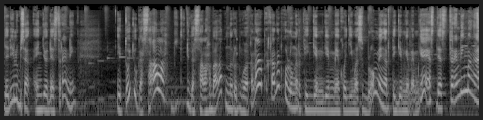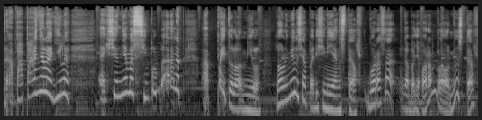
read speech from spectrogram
jadi lu bisa enjoy Death Stranding itu juga salah. Itu juga salah banget menurut gua. Kenapa? Karena kalau lu ngerti game-game yang Kojima sebelumnya ngerti game-game MGS Death Stranding mah gak ada apa-apanya lah. Gila actionnya masih simple banget. Apa itu lawan Mule lawan Mule siapa di sini yang stealth? Gua rasa nggak banyak orang lawan Mule stealth.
